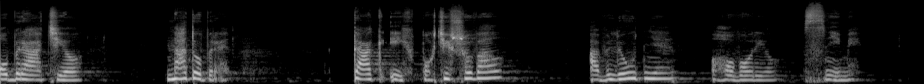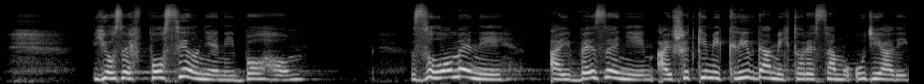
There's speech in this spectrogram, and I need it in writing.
obrátil na dobre. Tak ich potešoval a vľúdne hovoril s nimi. Jozef posilnený Bohom, zlomený aj väzením, aj všetkými krivdami, ktoré sa mu udiali,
